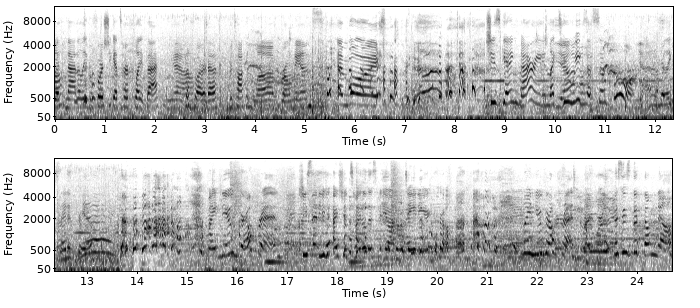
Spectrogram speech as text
with Natalie before she gets her flight back to Florida. We're talking love, romance, and boys. She's getting married in like two weeks. That's so cool. Yes. I'm really excited for you. My new girlfriend. She said you, I should title this video I'm dating a girl. My new girlfriend. This is the thumbnail.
